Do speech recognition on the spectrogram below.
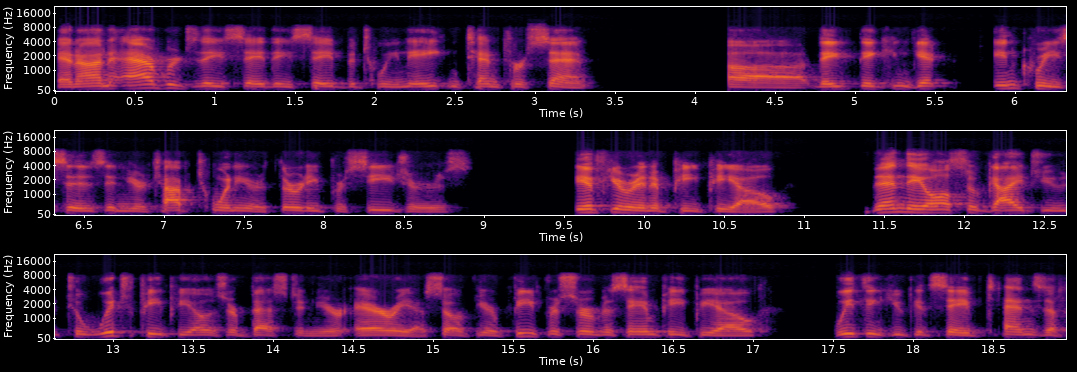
And on average, they say they save between 8 and 10%. Uh, they, they can get increases in your top 20 or 30 procedures if you're in a PPO. Then they also guide you to which PPOs are best in your area. So if you're fee for service and PPO, we think you could save tens of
